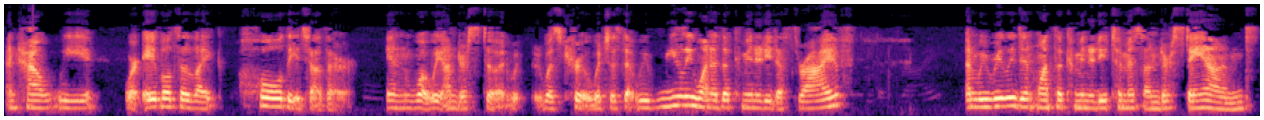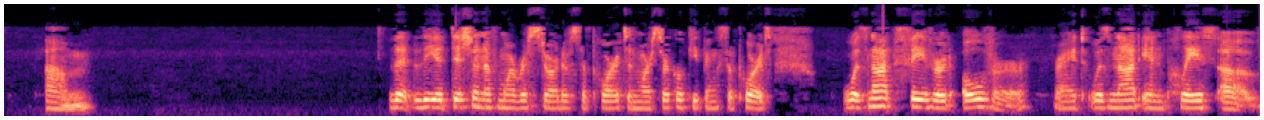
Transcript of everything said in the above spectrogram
and how we were able to like hold each other in what we understood was true, which is that we really wanted the community to thrive and we really didn't want the community to misunderstand um, that the addition of more restorative support and more circle keeping support was not favored over, right, was not in place of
